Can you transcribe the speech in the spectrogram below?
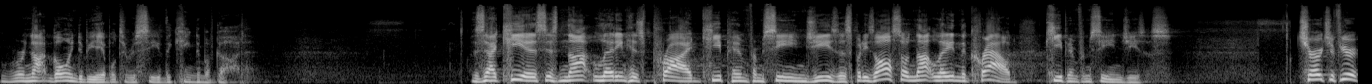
we're not going to be able to receive the kingdom of God. Zacchaeus is not letting his pride keep him from seeing Jesus, but he's also not letting the crowd keep him from seeing Jesus. Church, if you're,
